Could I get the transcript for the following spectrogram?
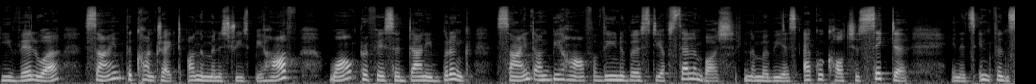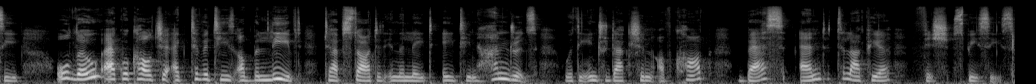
Hiveluah signed the contract on the ministry's behalf, while Professor Danie Brink signed on behalf of the University of Stellenbosch, Namibia's aquaculture sector in its infancy, although aquaculture activities are believed to have started in the late 1800s with the introduction of carp, bass and tilapia fish species.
